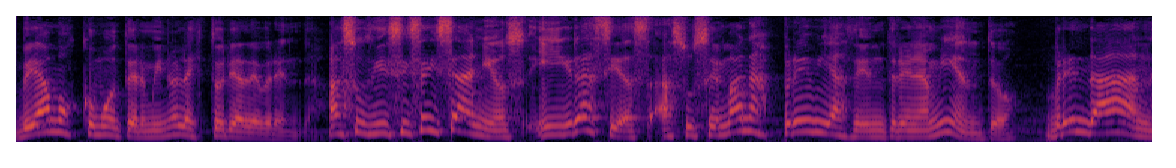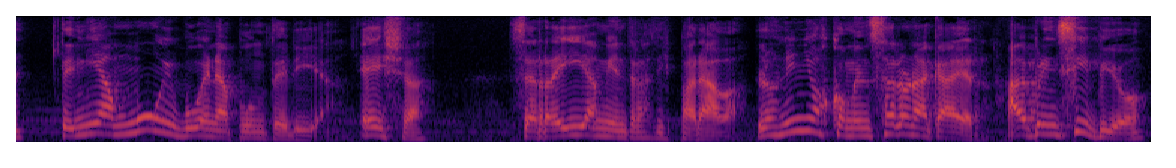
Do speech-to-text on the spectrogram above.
Veamos cómo terminó la historia de Brenda. A sus 16 años y gracias a sus semanas previas de entrenamiento, Brenda Ann tenía muy buena puntería. Ella se reía mientras disparaba. Los niños comenzaron a caer. Al principio,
